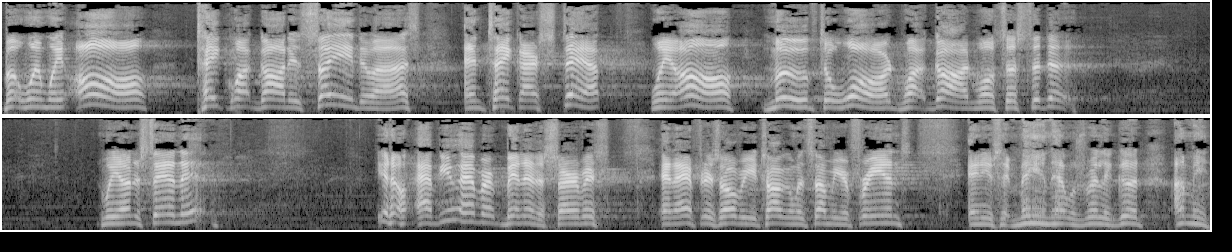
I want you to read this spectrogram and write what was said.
But when we all take what God is saying to us and take our step, we all move toward what God wants us to do. We understand that? You know, have you ever been in a service and after it's over, you're talking with some of your friends and you say, man, that was really good. I mean,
